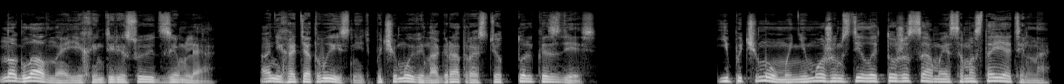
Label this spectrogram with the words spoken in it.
Но главное, их интересует земля, они хотят выяснить, почему виноград растет только здесь. И почему мы не можем сделать то же самое самостоятельно?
